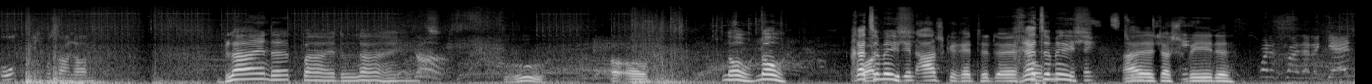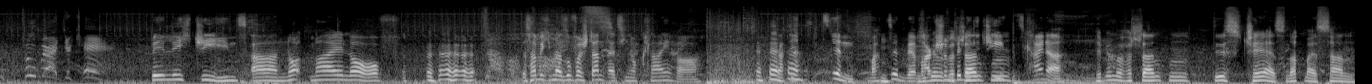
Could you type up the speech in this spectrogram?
Oh, ich muss nachladen. Blinded by the light. Uh. Oh oh. No, no. Rette mich. den Arsch gerettet, ey. Rette mich. Alter Schwede. Billig Jeans are not my love. das habe ich immer so verstanden, als ich noch klein war. Dachte ich, macht Sinn, macht Sinn. Wer Ich mag hab schon verstanden- Jeans? Keiner. Ich habe immer verstanden, this chair is not my son.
